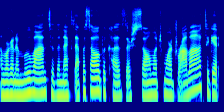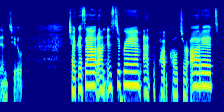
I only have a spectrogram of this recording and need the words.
and we're going to move on to the next episode because there's so much more drama to get into. Check us out on Instagram at the Pop Culture Audit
